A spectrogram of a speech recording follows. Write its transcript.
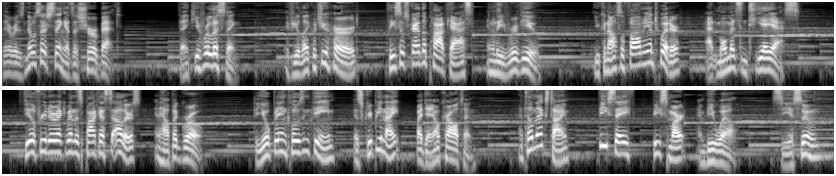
There is no such thing as a sure bet. Thank you for listening. If you like what you heard, please subscribe to the podcast and leave a review. You can also follow me on Twitter at Moments in TAS. Feel free to recommend this podcast to others and help it grow. The opening and closing theme is Creepy Night by Daniel Carlton. Until next time, be safe, be smart, and be well. See you soon.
